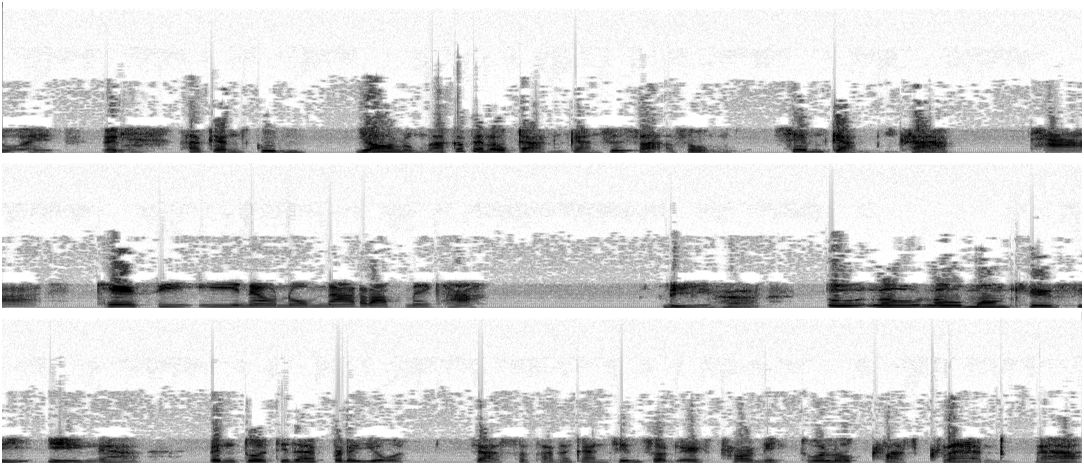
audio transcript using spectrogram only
ด้วยเป็นค่ะถ้ากันกุลย่อลงมาก็เป็นโอกาสในการซื้อสะสม เช่นกันครับ ค่ะ KCE แนวโน้มน่ารับไหมคะ ดีฮะตัวเราเรามอง KCE เนี่ยเป็นตัวที่ได้ประโยชน์จากสถานการณ์ชิ้นส่วนอิเล็กทรอนิกส์ทั่วโลกขาดแคลนนะฮะ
